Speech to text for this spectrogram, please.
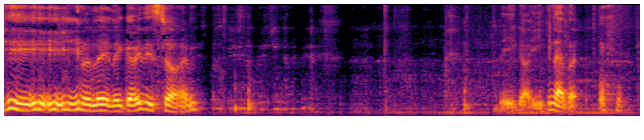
you know, let it go this time. There you go, you can have it.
